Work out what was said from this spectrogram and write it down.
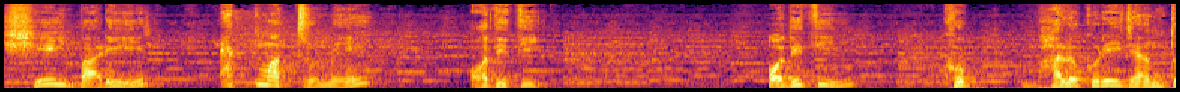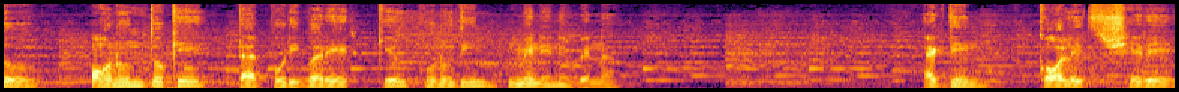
সেই বাড়ির একমাত্র মেয়ে অদিতি। অদিতি খুব ভালো করেই জানতো অনন্তকে তার পরিবারের কেউ কোনোদিন মেনে নেবে না। একদিন কলেজ সেরে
